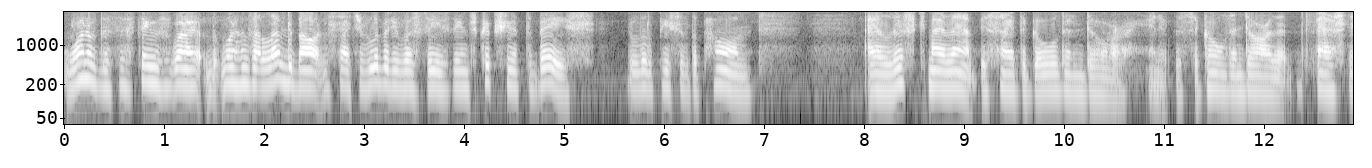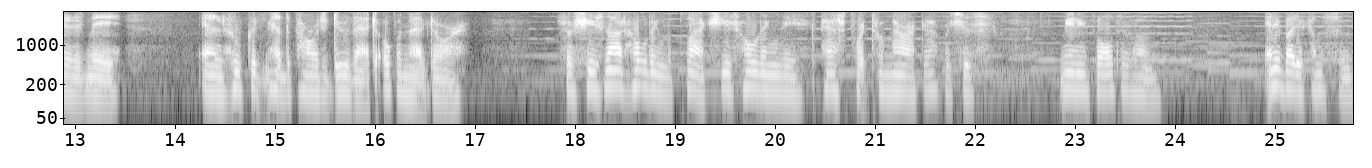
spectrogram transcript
one of the th- things when I, one of the things I loved about the Statue of Liberty was the, the inscription at the base, the little piece of the poem. I lift my lamp beside the golden door, and it was the golden door that fascinated me. And who could had the power to do that, to open that door? So she's not holding the plaque; she's holding the passport to America, which is meaningful to um, anybody who comes from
